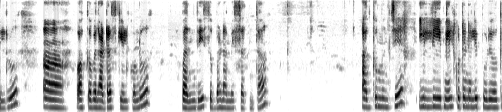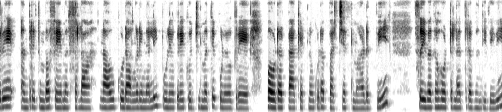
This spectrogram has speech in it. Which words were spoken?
ಎಲ್ಲರೂ ವಾಕಬಲ್ ಅಡ್ರೆಸ್ ಕೇಳಿಕೊಂಡು ಬಂದ್ವಿ ಸುಬ್ಬಣ್ಣ ಮೆಸ್ ಅಂತ. ಅದಕ್ಕೂ ಮುಂಚೆ ಇಲ್ಲಿ ಮೇಲ್ಕೋಟೆಯಲ್ಲಿ ಪುಳಿಯೋಗರೆ ಅಂದರೆ ತುಂಬ ಫೇಮಸ್ ಅಲ್ಲ. ನಾವು ಕೂಡ ಅಂಗಡಿನಲ್ಲಿ ಪುಳಿಯೋಗರೆ, ಗೊಜ್ಜು ಮತ್ತು ಪುಳಿಯೋಗರೆ ಪೌಡರ್ ಪ್ಯಾಕೆಟ್ನು ಕೂಡ ಪರ್ಚೇಸ್ ಮಾಡಿದ್ವಿ. ಸೊ ಇವಾಗ ಹೋಟೆಲ್ ಹತ್ರ ಬಂದಿದ್ದೀವಿ.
